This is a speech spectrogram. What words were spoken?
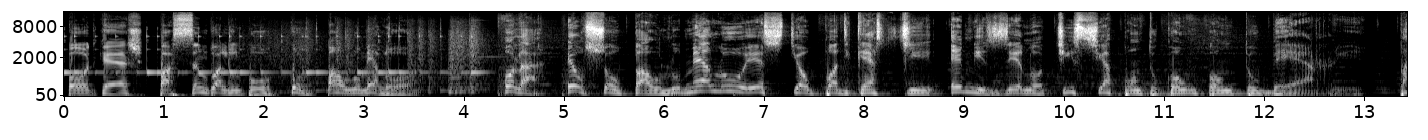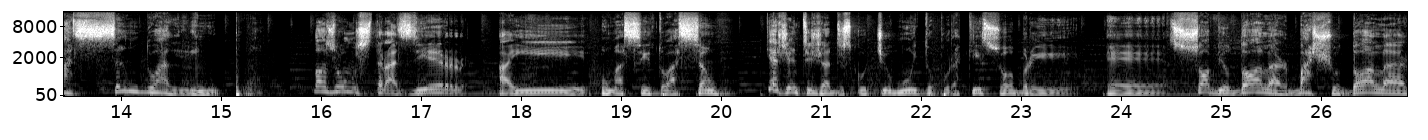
Podcast Passando a Limpo com Paulo Melo. Olá, eu sou Paulo Melo, este é o podcast mznoticia.com.br. Passando a Limpo. Nós vamos trazer aí uma situação que a gente já discutiu muito por aqui sobre é, sobe o dólar, baixa o dólar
